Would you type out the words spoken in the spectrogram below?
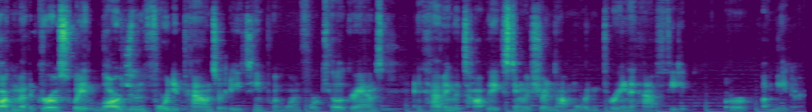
talking about the gross weight larger than 40 pounds or 18.14 kilograms and having the top of the extinguisher not more than three and a half feet or a meter.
